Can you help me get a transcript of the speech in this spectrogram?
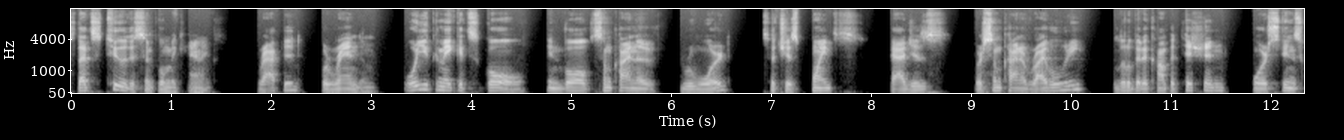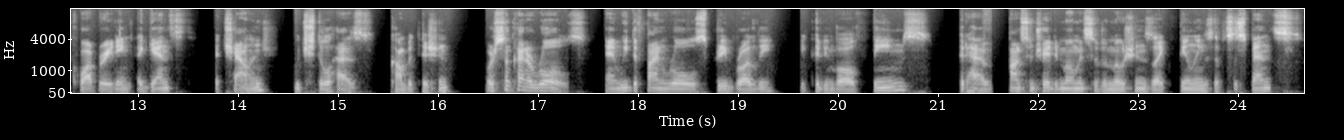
So that's two of the simple mechanics rapid or random. Or you can make its goal involve some kind of reward such as points, badges, or some kind of rivalry, a little bit of competition, or students cooperating against a challenge, which still has competition, or some kind of roles. And we define roles pretty broadly. It could involve themes, could have concentrated moments of emotions like feelings of suspense.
